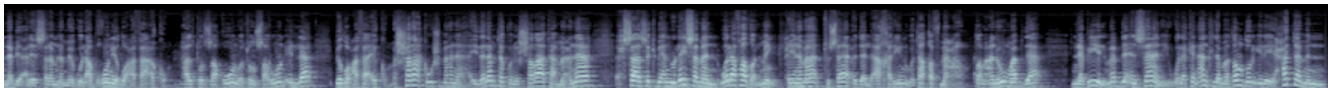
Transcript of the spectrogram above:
النبي عليه السلام لما يقول أبغوني ضعفاءكم هل ترزقون وتنصرون إلا بضعفائكم؟ الشراكة وش معناها؟ إذا لم تكن الشراكة معناه إحساسك بأنه ليس من ولا فضل منك حينما تساعد الآخرين وتقف معهم. طبعا هو مبدأ نبيل مبدأ إنساني ولكن أنت لما تنظر إليه حتى من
